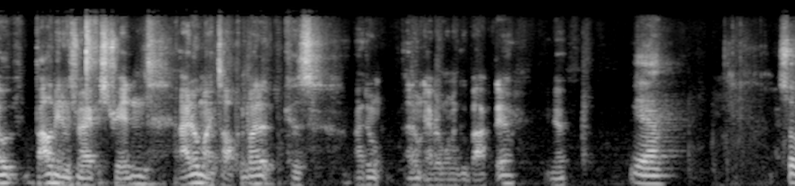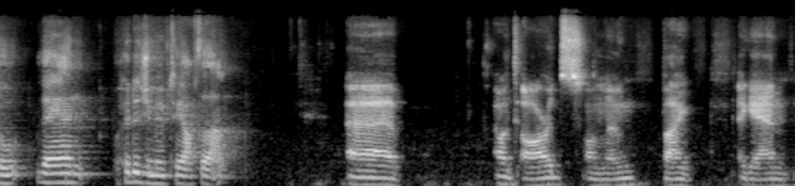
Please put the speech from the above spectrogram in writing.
Oh, Ballymena was very frustrating. I don't mind talking about it because I don't. I don't ever want to go back there. You know. Yeah. So then, who did you move to after that? Uh, I went to Ards on loan. By again,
